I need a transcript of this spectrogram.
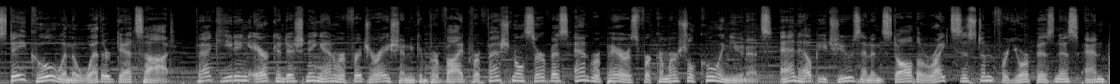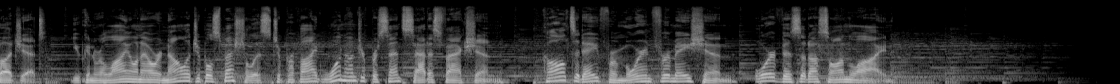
Stay cool when the weather gets hot. Peck Heating, Air Conditioning, and Refrigeration can provide professional service and repairs for commercial cooling units and help you choose and install the right system for your business and budget. You can rely on our knowledgeable specialists to provide 100% satisfaction. Call today for more information or visit us online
